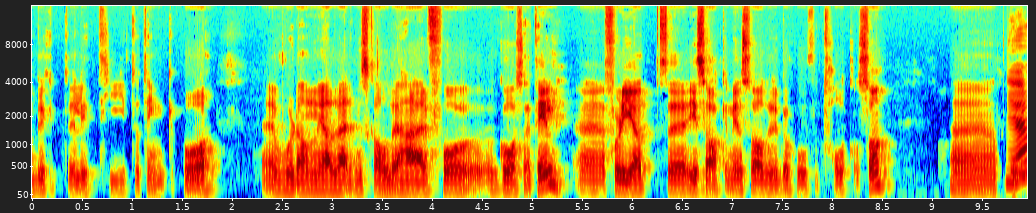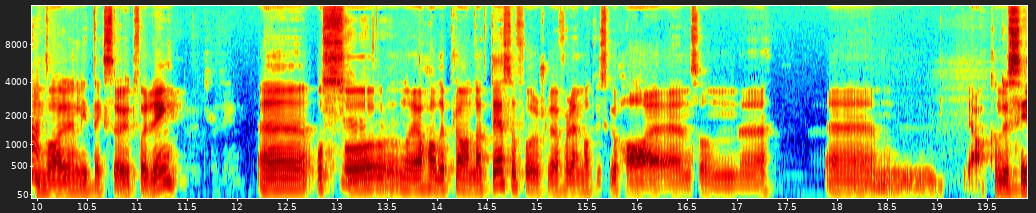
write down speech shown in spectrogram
brukte litt tid til å tenke på eh, hvordan i all verden skal det her få gå seg til. Eh, fordi at i saken min så hadde vi behov for tolk også. Det var en litt ekstra utfordring. og så, når jeg hadde planlagt det, så foreslo jeg for dem at vi skulle ha en sånn ja, kan du si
